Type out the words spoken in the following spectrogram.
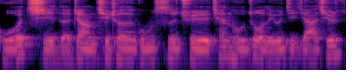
国企的这样汽车的公司去牵头做的有几家，其实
